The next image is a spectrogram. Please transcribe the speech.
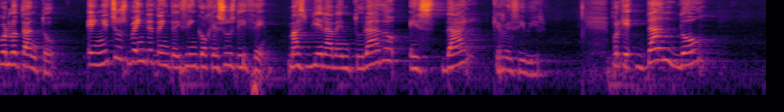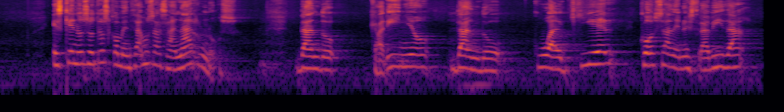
Por lo tanto, en Hechos 20:35 Jesús dice, más bienaventurado es dar que recibir. Porque dando es que nosotros comenzamos a sanarnos, dando cariño, dando cualquier cosa de nuestra vida,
